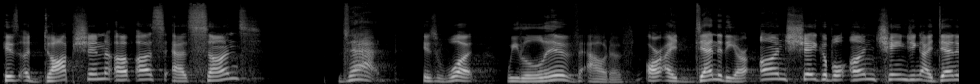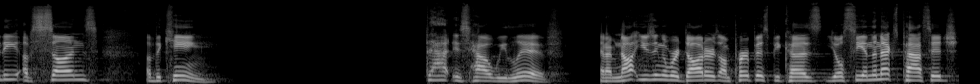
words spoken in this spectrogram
his adoption of us as sons, that is what we live out of. Our identity, our unshakable, unchanging identity of sons of the King. That is how we live. And I'm not using the word daughters on purpose because you'll see in the next passage.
